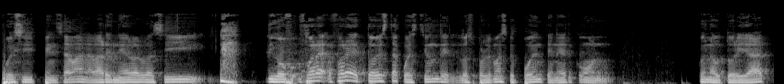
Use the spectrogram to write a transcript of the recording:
pues si pensaban lavar dinero o algo así, digo, fuera, fuera de toda esta cuestión de los problemas que pueden tener con, con la autoridad,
